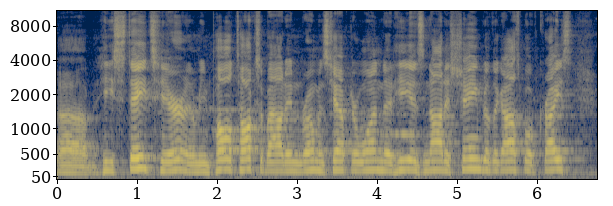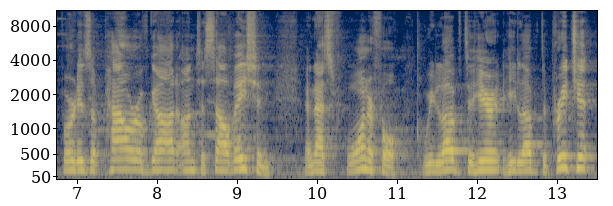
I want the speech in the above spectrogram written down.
uh, he states here. I mean, Paul talks about in Romans chapter 1 that he is not ashamed of the gospel of Christ, for it is a power of God unto salvation. And that's wonderful. We love to hear it. He loved to preach it,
